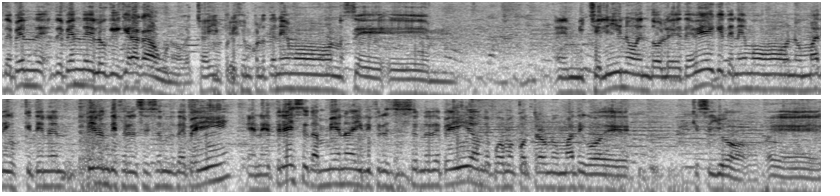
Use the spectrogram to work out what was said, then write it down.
depende, depende de lo que quiera cada uno, ¿cachai? Por ejemplo, tenemos, no sé, eh, en Michelin o en WTB que tenemos neumáticos que tienen, tienen diferenciación de TPI. En E13 también hay diferenciación de TPI donde podemos encontrar un neumático de, qué sé yo, eh,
